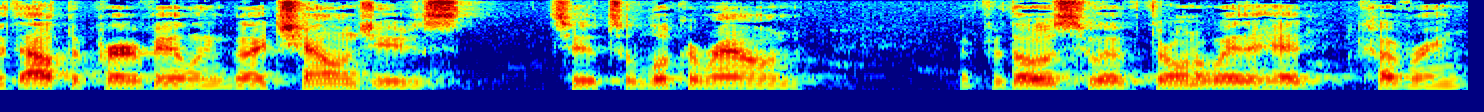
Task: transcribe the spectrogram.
without the prayer veiling, but I challenge you to, to, look around and for those who have thrown away the head covering,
